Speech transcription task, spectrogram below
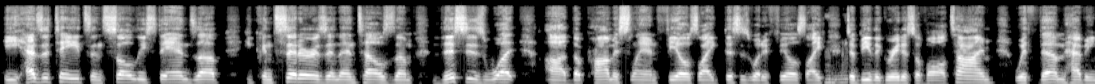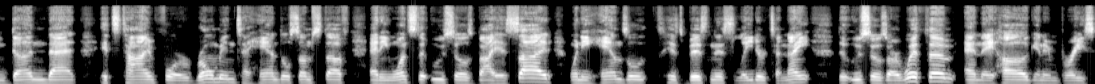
He hesitates and slowly stands up. He considers and then tells them, This is what uh, the promised land feels like. This is what it feels like mm-hmm. to be the greatest of all time. With them having done that, it's time for Roman to handle some stuff, and he wants the Usos by his side when he handles his business later tonight. The Usos are with him and they hug and embrace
